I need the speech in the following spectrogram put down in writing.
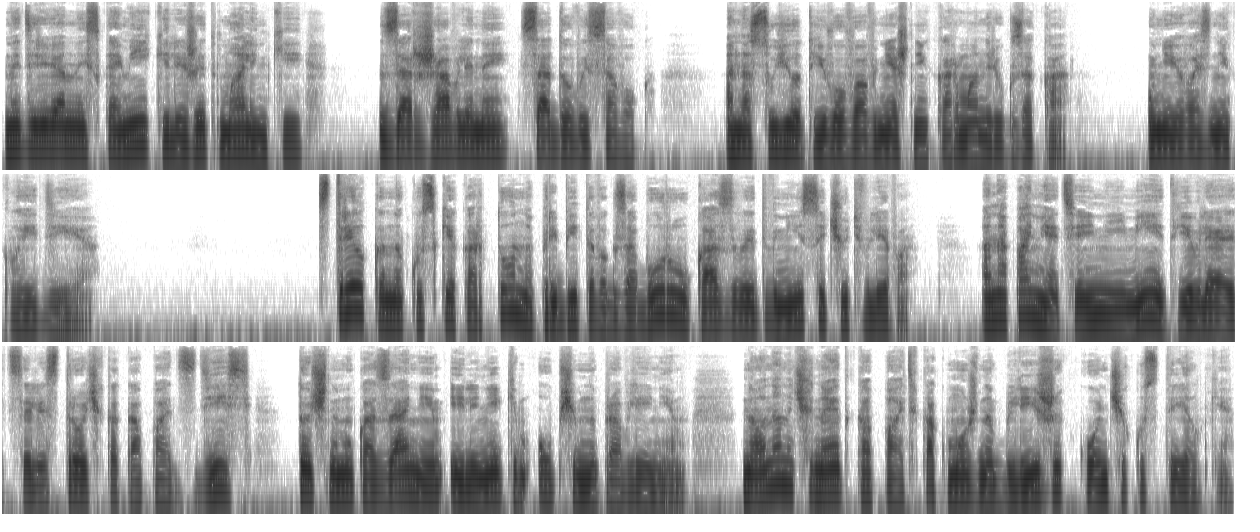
На деревянной скамейке лежит маленький, заржавленный садовый совок. Она сует его во внешний карман рюкзака. У нее возникла идея. Стрелка на куске картона, прибитого к забору, указывает вниз и чуть влево. Она понятия не имеет, является ли строчка «копать здесь» точным указанием или неким общим направлением, но она начинает копать как можно ближе к кончику стрелки.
